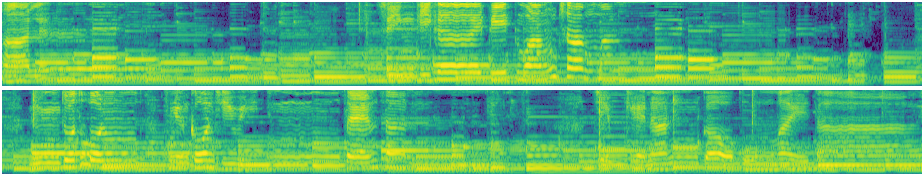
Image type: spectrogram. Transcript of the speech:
ผ่านเลย สิ่งที่เคยผิดหวังช่างมัน หนึ่งตัวตนหนึ่งคนชีวิตแสนสั้น เจ็บแค่นั้นก็คงไม่ตาย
